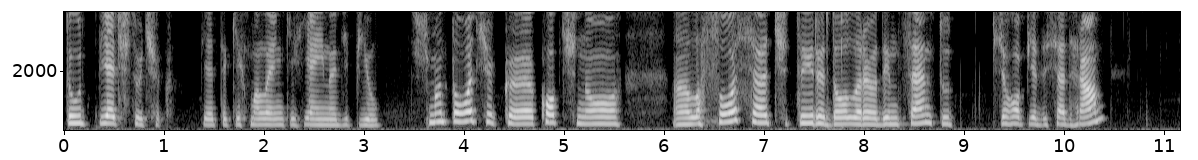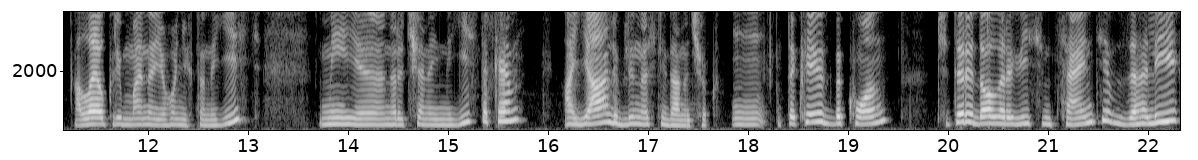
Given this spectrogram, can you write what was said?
Тут 5 штучок. 5 таких маленьких, я іноді п'ю. Шматочок е, копченого е, лосося 4 долари 1 цент. Тут всього 50 грам. Але окрім мене його ніхто не їсть. Мій е, наречений не їсть таке. А я люблю на сніданочок. Такий от бекон 4 долари 8 центів. Взагалі.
